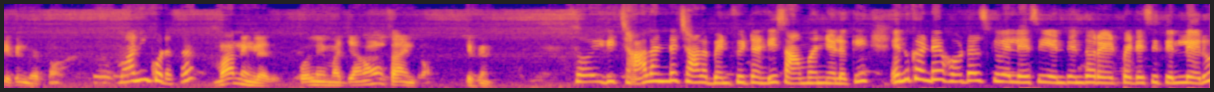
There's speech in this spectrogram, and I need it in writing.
టిఫిన్ పెడతాం. మార్నింగ్ కూడా సార్? మార్నింగ్ లేదు. ఓన్లీ మధ్యాహ్నం సాయంత్రం టిఫిన్. సో ఇది చాలా అంటే చాలా బెనిఫిట్ అండి సామాన్యులకి. ఎందుకంటే హోటల్స్కి వెళ్ళేసి ఎంతెంతో రేట్ పెట్టేసి తినలేరు.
